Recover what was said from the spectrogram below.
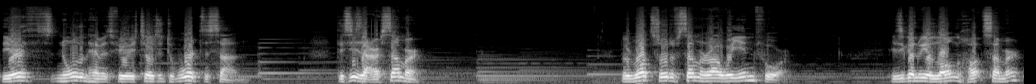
the Earth's northern hemisphere is tilted towards the Sun. This is our summer. But what sort of summer are we in for? Is it going to be a long, hot summer?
